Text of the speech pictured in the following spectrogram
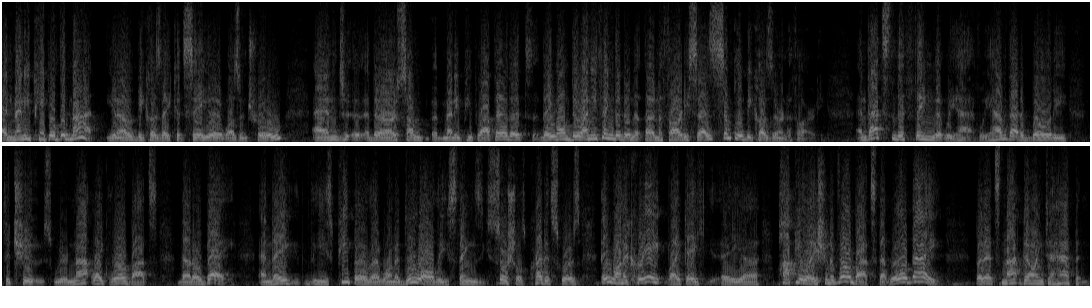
and many people did not, you know, because they could see that it wasn't true. And uh, there are some, uh, many people out there that they won't do anything that an, an, authority says simply because they're an authority. And that's the thing that we have. We have that ability to choose. We're not like robots that obey. And they, these people that want to do all these things, these social credit scores, they want to create like a, a uh, population of robots that will obey. But it's not going to happen.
